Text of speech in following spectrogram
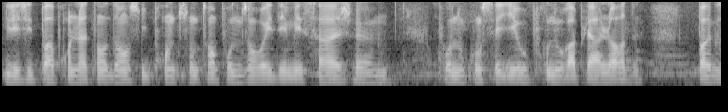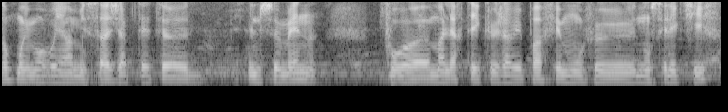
Euh, il n'hésite pas à prendre la tendance. Il prend son temps pour nous envoyer des messages, euh, pour nous conseiller ou pour nous rappeler à l'ordre. Par exemple, moi, il m'a envoyé un message il y a peut-être euh, une semaine pour m'alerter que j'avais pas fait mon vœu non sélectif.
